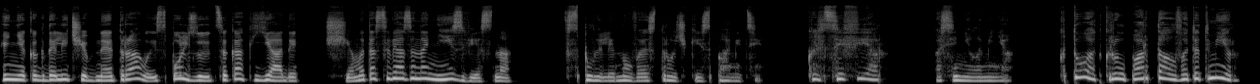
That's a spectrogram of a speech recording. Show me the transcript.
и некогда лечебные травы используются как яды. С чем это связано, неизвестно. Всплыли новые строчки из памяти. «Кальцифер!» — осенило меня. «Кто открыл портал в этот мир?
